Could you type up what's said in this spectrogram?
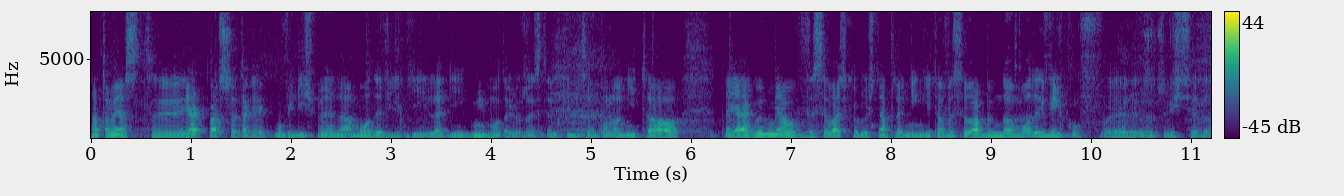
Natomiast y, jak patrzę, tak jak mówiliśmy, na młode wilki Legii, mimo tego, że jestem kibicem Polonii, to, to ja jakbym miał wysyłać kogoś na treningi, to wysyłałbym do młodych wilków, y, rzeczywiście do,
